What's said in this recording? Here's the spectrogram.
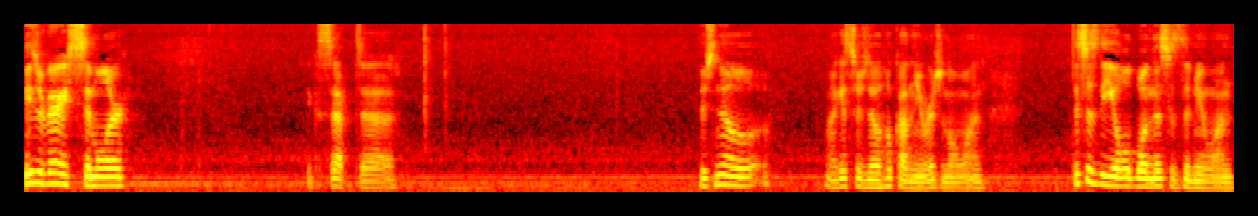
these are very similar, except uh, there's no, I guess there's no hook on the original one. This is the old one, this is the new one.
